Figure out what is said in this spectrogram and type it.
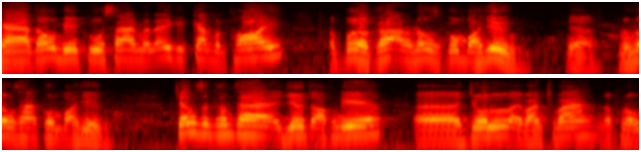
ការទៅមានគ្រូសារមិនអីគឺកាត់បន្ថយអំពើអាក្រក់នៅក្នុងសង្គមរបស់យើងនៅក្នុងសហគមន៍របស់យើងអញ្ចឹងសង្ឃឹមថាយើងទាំងអស់គ្នាយល់ឲ្យបានច្បាស់នៅក្នុង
